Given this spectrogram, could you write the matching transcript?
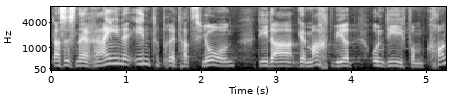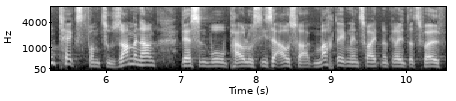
Das ist eine reine Interpretation, die da gemacht wird und die vom Kontext, vom Zusammenhang dessen, wo Paulus diese Aussagen macht, eben in 2. Korinther 12,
